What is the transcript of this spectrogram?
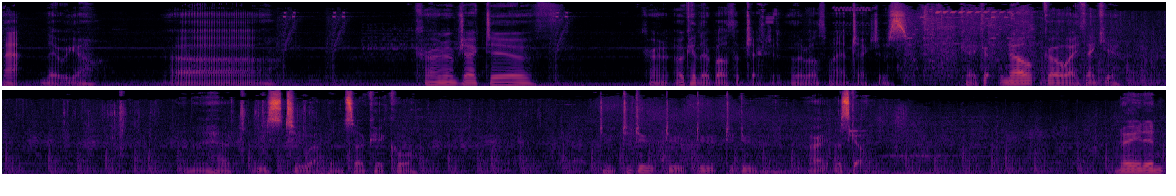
Map. There we go. Uh, current objective. Current. Okay, they're both objective. They're both my objectives. Okay, go. No, go away. Thank you. And I have these two weapons. Okay, cool. Do, do, do, do, do, do, do. Alright, let's go. No, you didn't.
